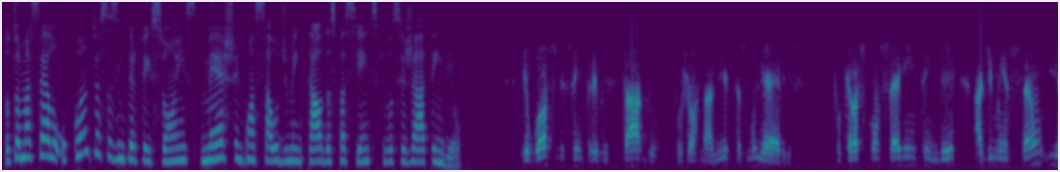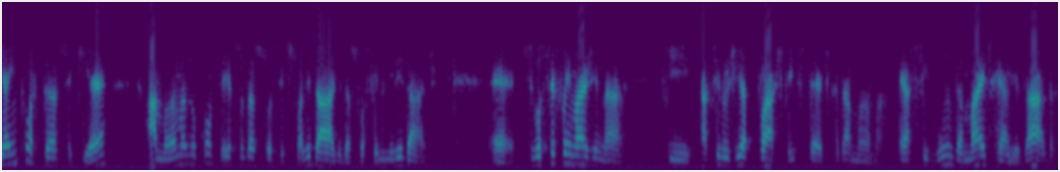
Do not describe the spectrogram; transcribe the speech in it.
Doutor Marcelo, o quanto essas imperfeições mexem com a saúde mental das pacientes que você já atendeu? Eu gosto de ser entrevistado por jornalistas mulheres, porque elas conseguem entender a dimensão e a importância que é a mama no contexto da sua sexualidade, da sua feminilidade. É, se você for imaginar que a cirurgia plástica estética da mama é a segunda mais realizada,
